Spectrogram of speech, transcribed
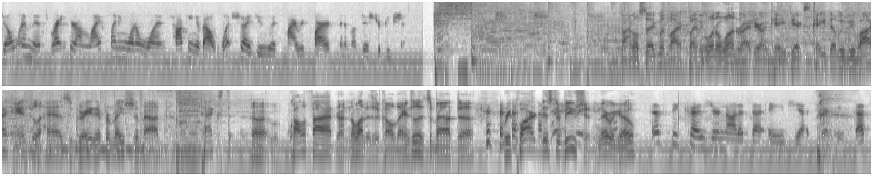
don't want to miss right here on Life Planning 101 talking about what should I do with my required minimum distribution. Final segment, Life Planning 101, right here on KATX KWBY. Angela has great information about tax uh, qualified. No, what is it called, Angela? It's about uh, required distribution. There we go. That's because you're not at that age yet, Terry. That's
